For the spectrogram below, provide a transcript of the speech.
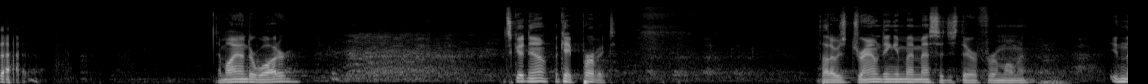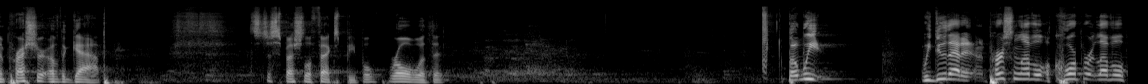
that. Am I underwater? it's good now? Okay, perfect. Thought I was drowning in my message there for a moment. In the pressure of the gap. It's just special effects, people. Roll with it. But we we do that at a personal level, a corporate level.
